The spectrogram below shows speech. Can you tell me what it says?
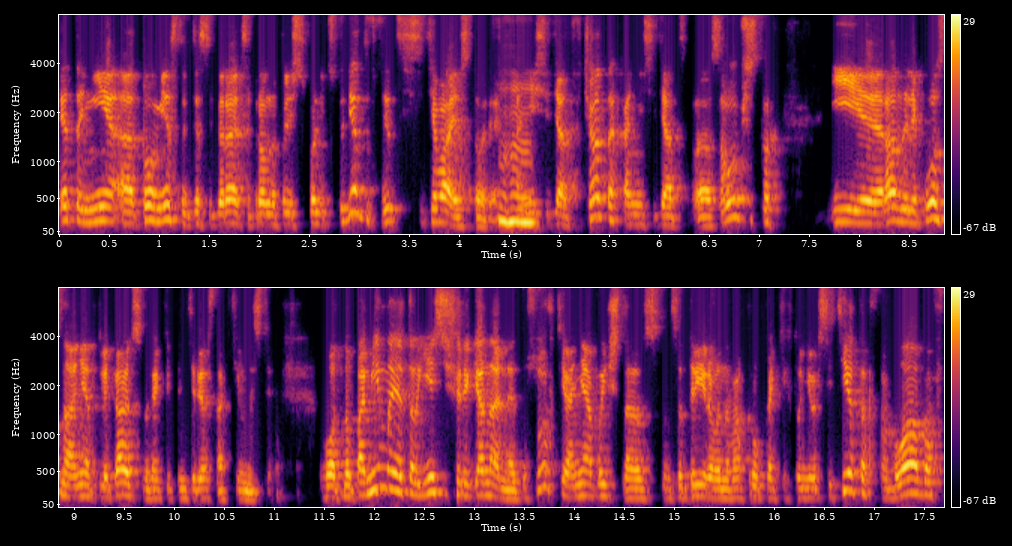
это не а, то место, где собирается огромное количество школьников студентов, это сетевая история. Uh-huh. Они сидят в чатах, они сидят в сообществах, и рано или поздно они откликаются на какие-то интересные активности. Вот. Но помимо этого есть еще региональные тусовки, они обычно сконцентрированы вокруг каких-то университетов, лабов,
